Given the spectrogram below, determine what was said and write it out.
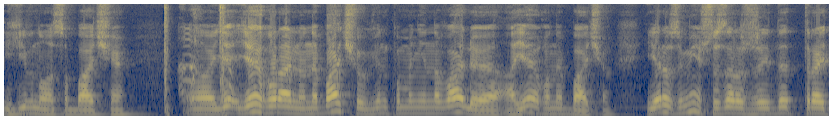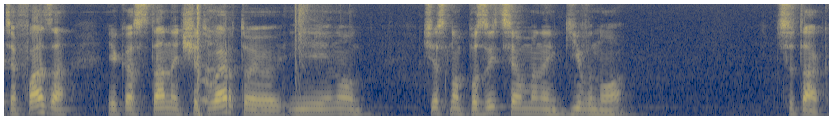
гівно собаче. Е, я, я його реально не бачу, він по мені навалює, а я його не бачу. Я розумію, що зараз вже йде третя фаза, яка стане четвертою, і, ну, чесно, позиція в мене гівно. Це так.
